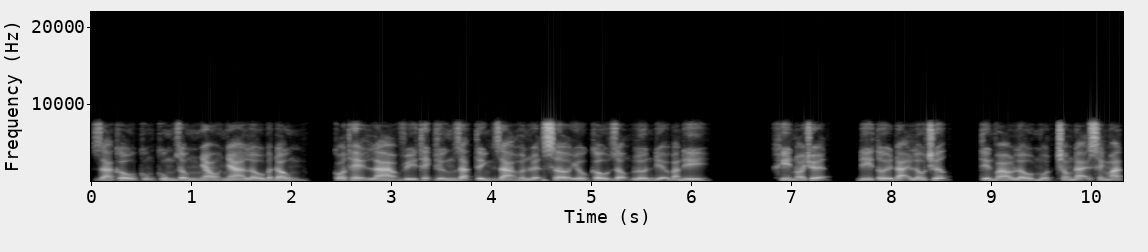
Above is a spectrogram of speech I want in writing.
giá cấu cũng cùng giống nhau nhà lầu bất đồng, có thể là vì thích hứng giác tỉnh giả huấn luyện sở yêu cầu rộng lớn địa bàn đi. Khi nói chuyện, đi tới đại lâu trước, tiến vào lầu một trong đại sảnh mặt.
